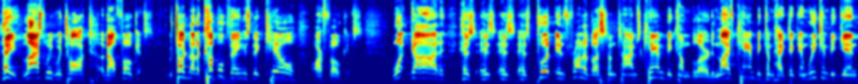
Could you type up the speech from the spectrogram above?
hey, last week we talked about focus. We talked about a couple things that kill our focus what God has, has, has, has put in front of us sometimes can become blurred and life can become hectic and we can begin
